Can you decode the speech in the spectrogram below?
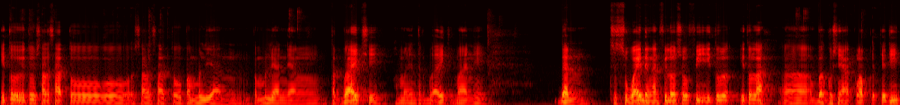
itu itu salah satu salah satu pembelian pembelian yang terbaik sih pembelian terbaik Mane dan sesuai dengan filosofi itu itulah uh, bagusnya klub jadi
